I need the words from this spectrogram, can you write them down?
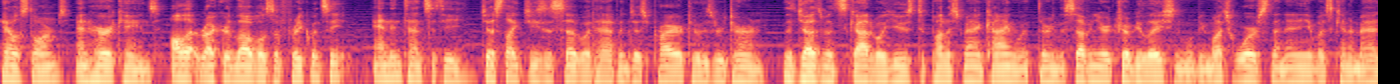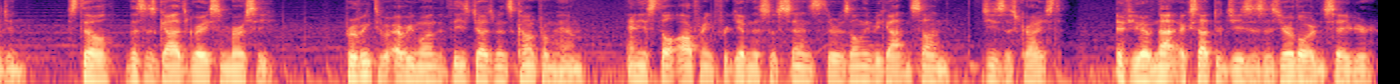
hailstorms, and hurricanes, all at record levels of frequency and intensity, just like Jesus said would happen just prior to his return. The judgments God will use to punish mankind with during the seven year tribulation will be much worse than any of us can imagine. Still, this is God's grace and mercy, proving to everyone that these judgments come from Him and he is still offering forgiveness of sins through his only begotten Son, Jesus Christ. If you have not accepted Jesus as your Lord and Savior,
